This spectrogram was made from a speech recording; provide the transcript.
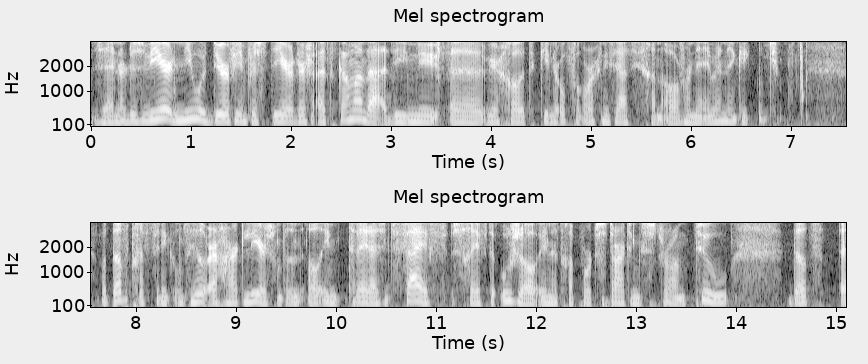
zijn er dus weer nieuwe durfinvesteerders uit Canada die nu uh, weer grote kinderopvangorganisaties gaan overnemen. En denk ik, wat dat betreft vind ik ons heel erg hard leers. Want al in 2005 schreef de OESO in het rapport Starting Strong 2 dat, uh,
